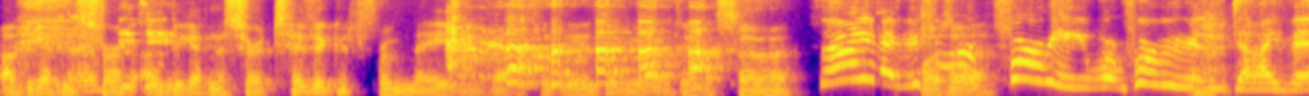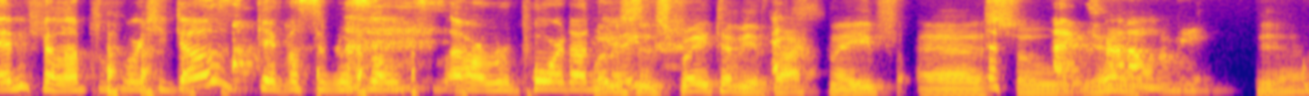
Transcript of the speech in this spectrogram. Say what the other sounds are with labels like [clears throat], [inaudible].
I'll be getting a cert- I'll be getting a certificate from May after the interview. I think so. Uh, [laughs] so anyway, before, but, uh, before we before we really dive in, Philip, before she does give us the results or report on well, you. Well, it's great to have you back, Maeve. Uh, so Thanks yeah, for having me. Yeah.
